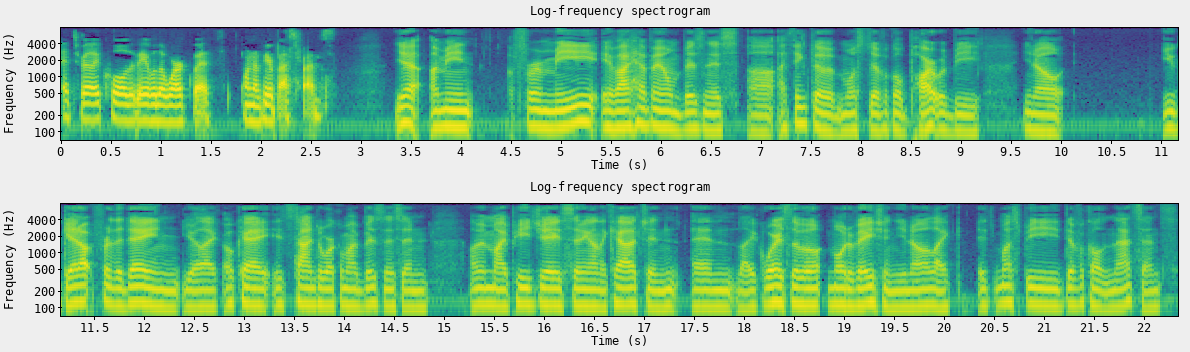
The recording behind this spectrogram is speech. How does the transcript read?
it's really cool to be able to work with one of your best friends. Yeah, I mean, for me, if I had my own business, uh, I think the most difficult part would be, you know, you get up for the day and you're like, okay, it's time to work on my business, and I'm in my PJs sitting on the couch, and and like, where's the motivation? You know, like it must be difficult in that sense.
